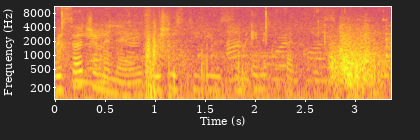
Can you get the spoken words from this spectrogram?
Researcher Menet wishes to use some inexpensive.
